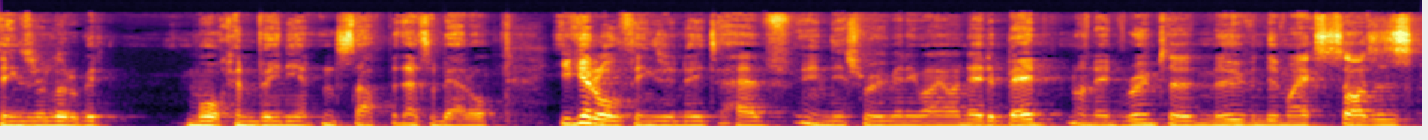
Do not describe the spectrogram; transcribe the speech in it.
things are a little bit more convenient and stuff, but that's about all. You get all the things you need to have in this room anyway. I need a bed, I need room to move and do my exercises,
